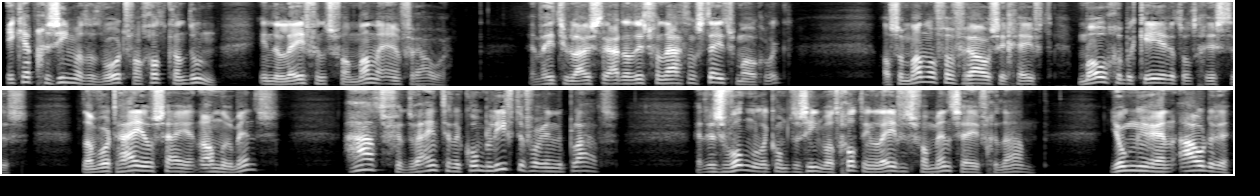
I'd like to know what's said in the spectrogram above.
Ik heb gezien wat het woord van God kan doen in de levens van mannen en vrouwen. En weet u, luisteraar, dat is vandaag nog steeds mogelijk. Als een man of een vrouw zich heeft mogen bekeren tot Christus, dan wordt hij of zij een ander mens. Haat verdwijnt en er komt liefde voor in de plaats. Het is wonderlijk om te zien wat God in levens van mensen heeft gedaan. Jongeren en ouderen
